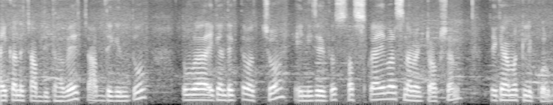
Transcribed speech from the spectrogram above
আইকনে চাপ দিতে হবে। চাপ দিয়ে কিন্তু তোমরা এখানে দেখতে পাচ্ছ এই নিচে দেখতে সাবস্ক্রাইবার্স নামে একটা অপশান তো এখানে আমরা ক্লিক করব।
